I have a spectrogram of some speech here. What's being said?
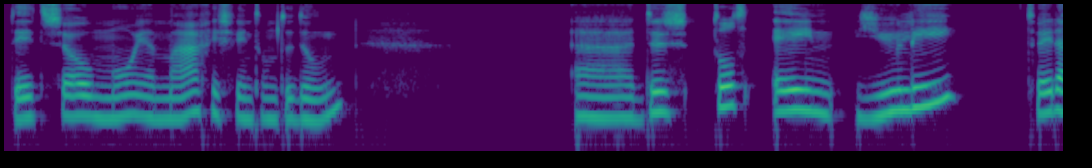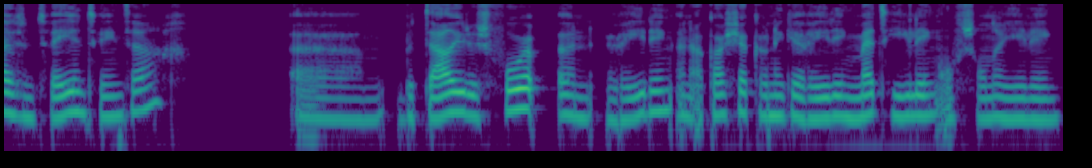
dit zo mooi en magisch vind om te doen. Uh, dus tot 1 juli 2022 um, betaal je dus voor een reading, een Akasha Chronica reading met healing of zonder healing.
